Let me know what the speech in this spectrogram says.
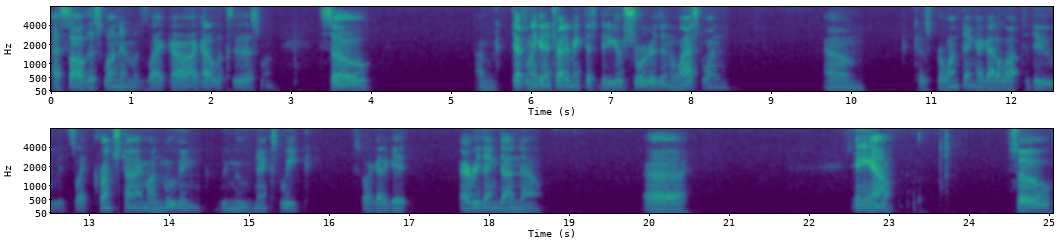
I saw this one and was like, oh, I gotta look through this one. So, I'm definitely going to try to make this video shorter than the last one. Um, because for one thing, I got a lot to do. It's like crunch time on moving. We move next week, so I got to get everything done now. Uh, anyhow, so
